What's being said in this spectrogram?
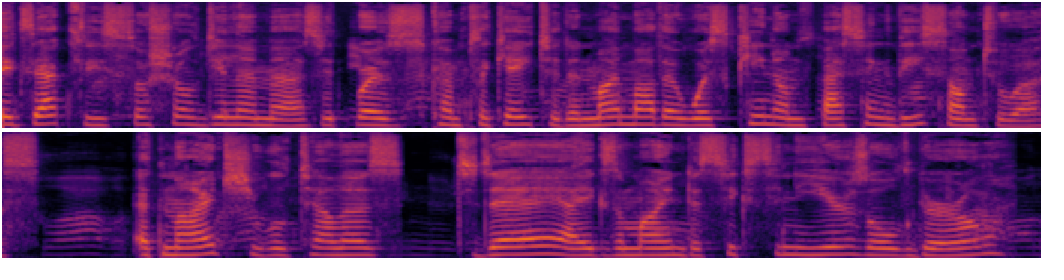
Exactly, social dilemmas. It was complicated, and my mother was keen on passing this on to us. At night, she will tell us, Today I examined a 16 years old girl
